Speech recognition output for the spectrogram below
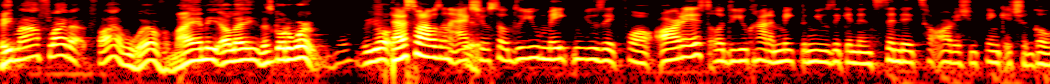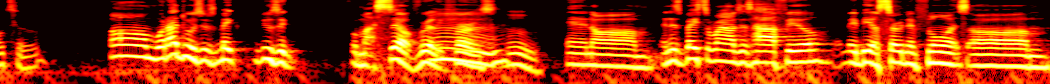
pay my flight out, fly wherever, Miami, L.A. Let's go to work. You know, New York. That's what I was gonna ask you. So, do you make music for artists, or do you kind of make the music and then send it to artists you think it should go to? Um, what I do is just make music for myself, really first, Mm. and um, and it's based around just how I feel. It may be a certain influence. Um,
